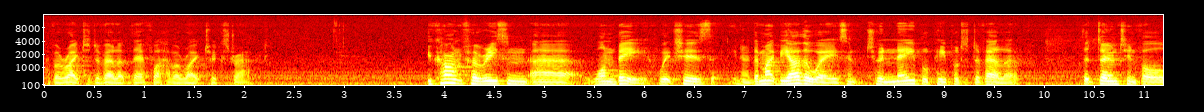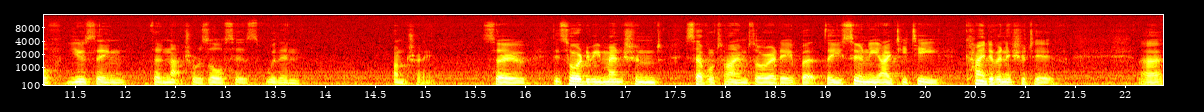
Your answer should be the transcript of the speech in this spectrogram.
have a right to develop, therefore have a right to extract. You can't for reason uh, 1b, which is, you know, there might be other ways to enable people to develop that don't involve using the natural resources within country. So it's already been mentioned several times already, but the Yasuni ITT kind of initiative uh,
